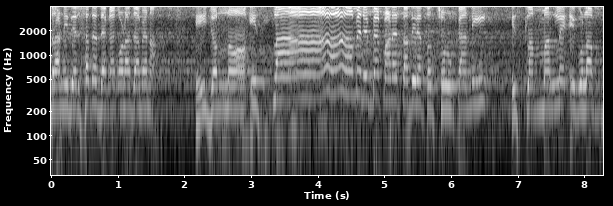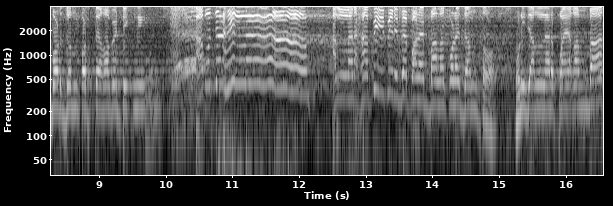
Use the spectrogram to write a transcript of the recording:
রানীদের সাথে দেখা করা যাবে না। এই জন্য ইসলামের ব্যাপারে তাদের এত চুলকানি। ইসলাম মানলে এগুলা বর্জন করতে হবে, ঠিক নেই? আল্লাহর হাবিবের ব্যাপারে ভালো করে জানতো। উনি যে আল্লাহর পয়গাম্বার,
